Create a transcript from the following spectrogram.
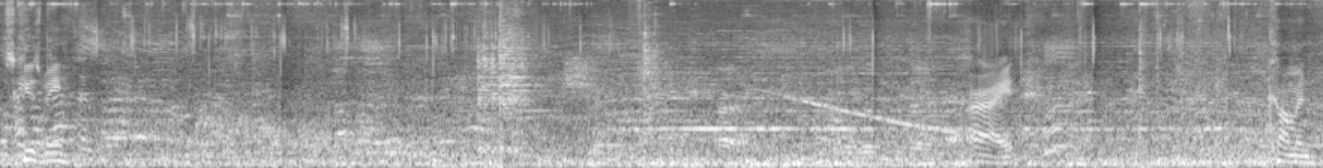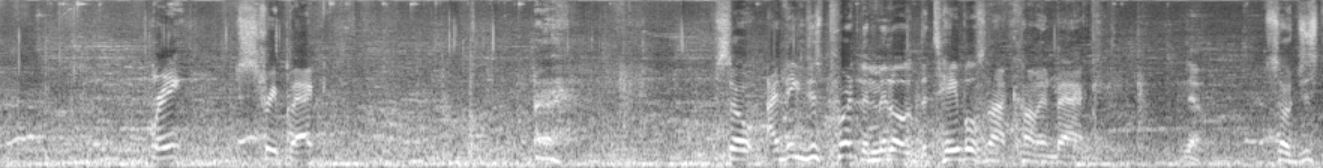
Excuse me. Right. Coming. Ready? Straight back. So I think just put it in the middle. The table's not coming back. No. So just.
